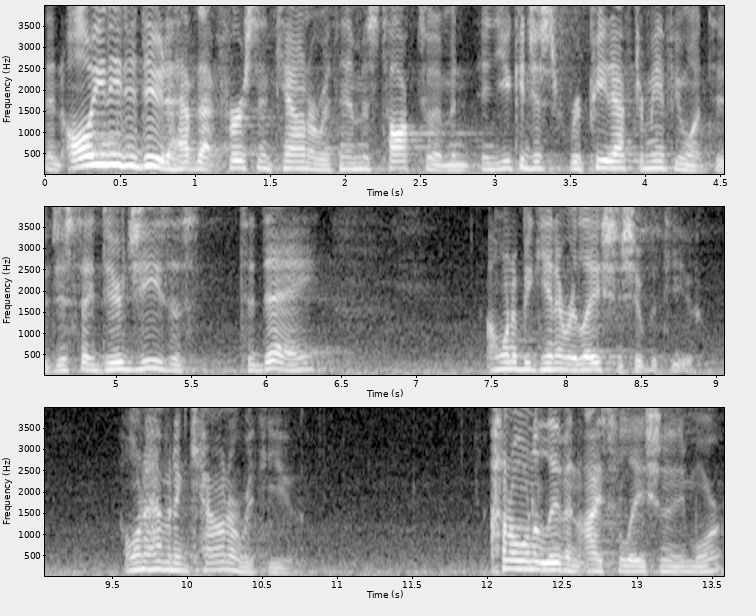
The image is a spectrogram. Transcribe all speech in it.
And all you need to do to have that first encounter with Him is talk to Him. And, and you can just repeat after me if you want to. Just say, Dear Jesus, today I want to begin a relationship with you. I want to have an encounter with you. I don't want to live in isolation anymore.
